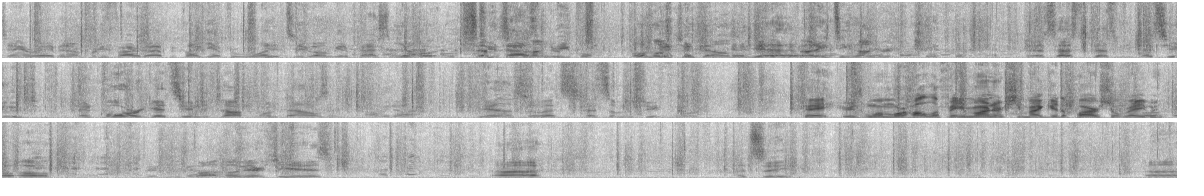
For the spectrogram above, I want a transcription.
Tell you, Raven, I'm pretty fired up. If I get from one to two, I'm gonna pass about Oh, 2,000 1700 people. almost 2000 yeah about 1800 that's that's that's that's huge and four gets you into top 1000 I'll be done. yeah so that's that's something to shoot for Okay, here's one more Hall of Fame runner. She might get a partial, Raven. oh oh oh, oh there she is uh let's see uh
